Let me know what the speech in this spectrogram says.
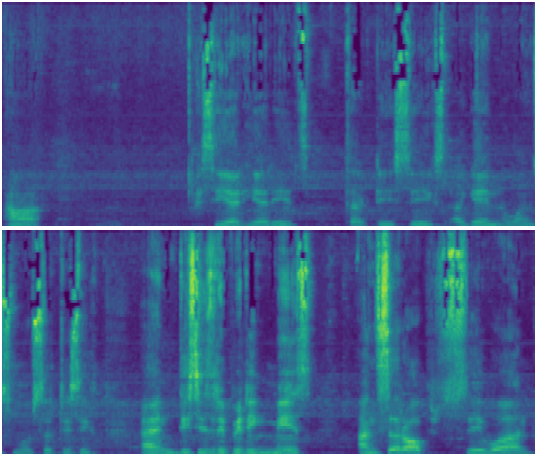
Huh see here here is 36 again once more 36 and this is repeating means answer of 7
